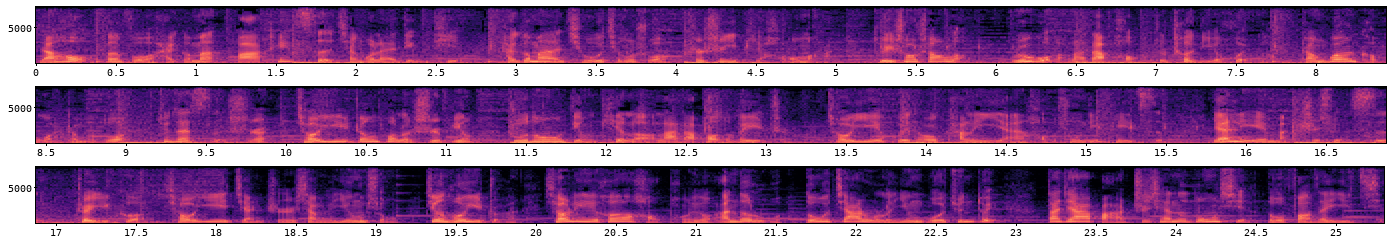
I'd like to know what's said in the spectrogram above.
然后吩咐海格曼把黑刺牵过来顶替。海格曼求情说：“这是一匹好马，腿受伤了。”如果拉大炮就彻底毁了，长官可不管这么多。就在此时，乔伊挣脱了士兵，主动顶替了拉大炮的位置。乔伊回头看了一眼好兄弟黑刺，眼里满是血丝。这一刻，乔伊简直像个英雄。镜头一转，小李和好朋友安德鲁都加入了英国军队，大家把值钱的东西都放在一起。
